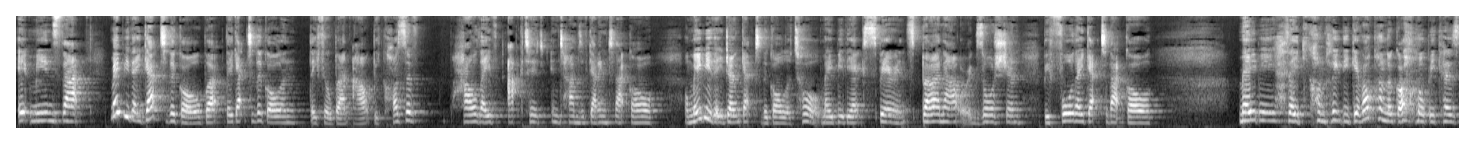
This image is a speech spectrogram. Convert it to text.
it means that maybe they get to the goal, but they get to the goal and they feel burnt out because of how they've acted in terms of getting to that goal. Or maybe they don't get to the goal at all. Maybe they experience burnout or exhaustion before they get to that goal. Maybe they completely give up on the goal because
